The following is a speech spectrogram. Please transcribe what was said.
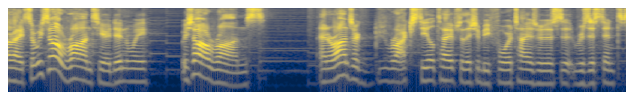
Alright, so we saw Arons here, didn't we? We saw Arons. And Arons are rock steel type, so they should be four times resi resistant.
